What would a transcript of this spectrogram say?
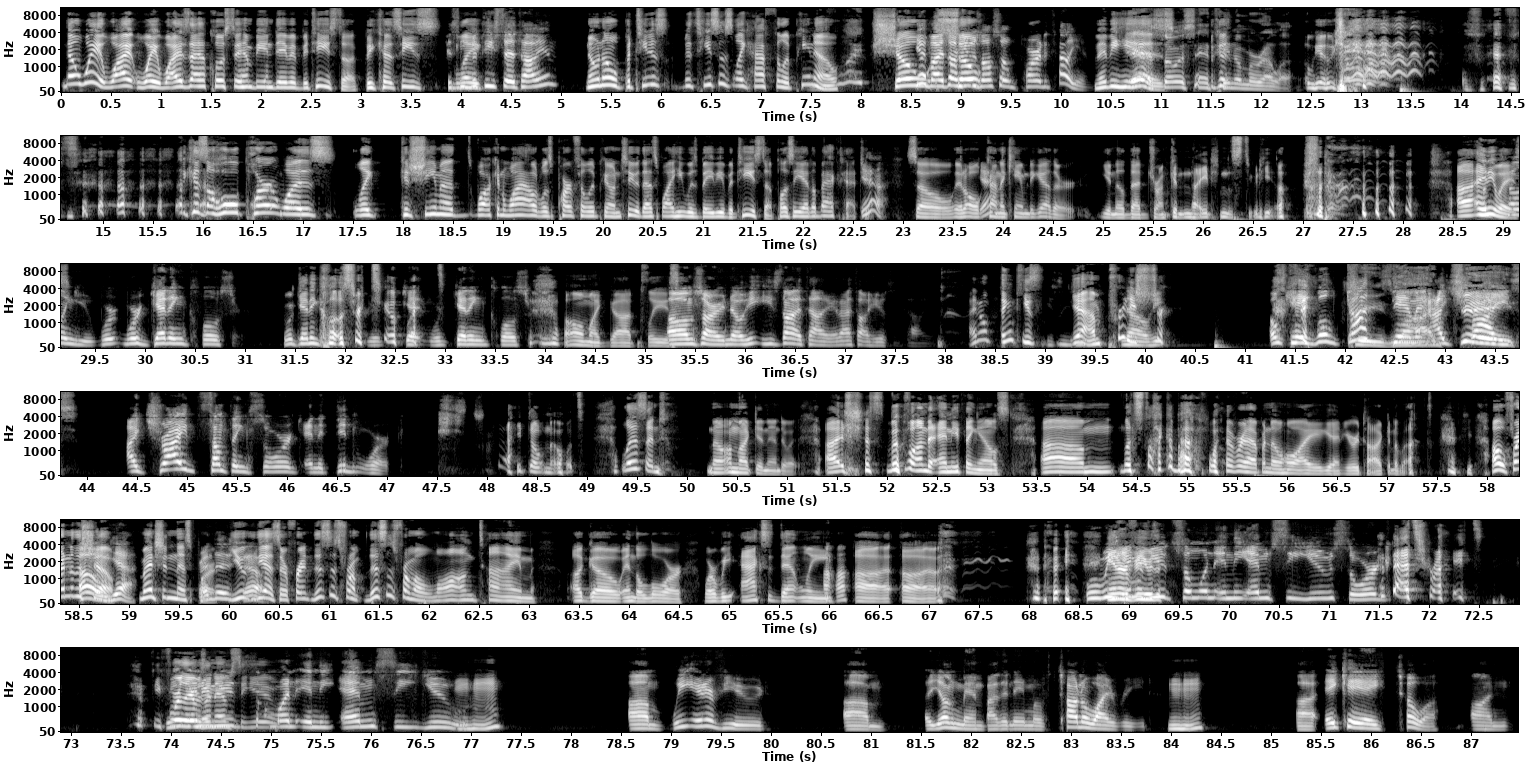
no. Wait. Why? Wait. Why is that close to him being David Batista? Because he's Is like Batista Italian? No, no. Batista's Batista's like half Filipino. What? Show. yeah, but I thought so he was also part Italian. maybe he yeah, is. so is Santino Marella. because the whole part was like Kashima Joaquin Wilde was part Filipino too. That's why he was Baby Batista. Plus, he had a back tattoo. Yeah. So it all Yeah. kind of came together. You know that drunken night in the studio. uh, anyways, I'm telling you, we're we're getting closer. We're getting closer We're, to get, it. we're getting closer. Oh my god, please! Oh, I'm sorry. No, he, he's not Italian. I thought he was Italian. I don't think he's. Yeah, I'm pretty No, he- sure. Okay, well, god Jeez, damn it, I tried. I tried something, Sorg, and it didn't work. I don't know what's. Listen, no, I'm not getting into it. I just move on to anything else. Um, let's talk about whatever happened to Hawaii again. You were talking about. oh, friend of the Oh, show. yeah. mention this part. You, show. yes, our friend. This is from this is from a long time ago in the lore where we accidentally Uh-huh. uh uh. Where we Interviewed- interviewed, someone in the MCU, Sorg. That's right. Before We there was an MCU. Someone in the MCU. hmm Um, we interviewed um a young man by the name of Tanoai Reed, hmm uh, aka Toa, on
